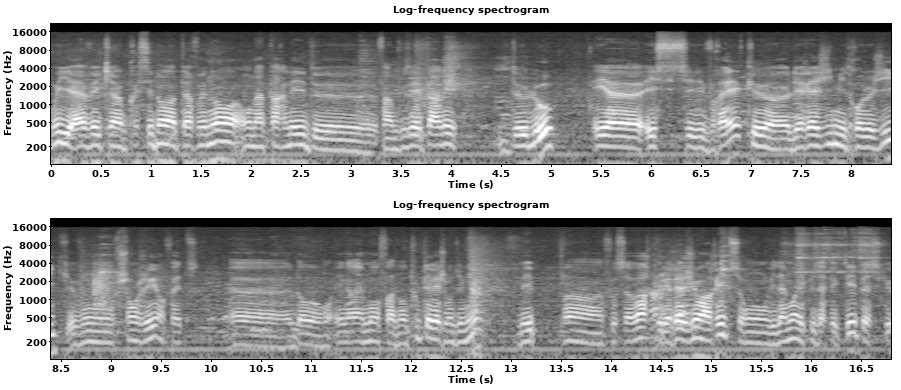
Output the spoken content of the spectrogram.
Oui, avec un précédent intervenant, on a parlé de. Enfin, vous avez parlé de l'eau. Et, euh, et c'est vrai que euh, les régimes hydrologiques vont changer en fait euh, dans énormément, enfin dans toutes les régions du monde. Mais il faut savoir que les régions arides seront évidemment les plus affectées parce que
